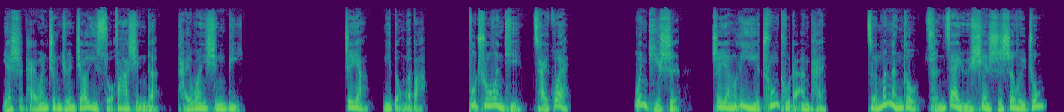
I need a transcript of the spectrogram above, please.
也是台湾证券交易所发行的台湾新币。这样你懂了吧？不出问题才怪。问题是，这样利益冲突的安排，怎么能够存在于现实社会中，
